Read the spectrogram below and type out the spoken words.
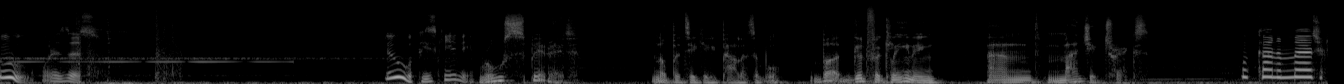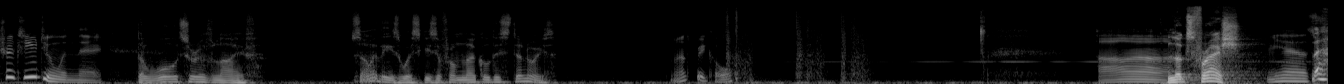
Ooh, what is this? Ooh, a piece of candy. Raw spirit. Not particularly palatable, but good for cleaning and magic tricks. What kind of magic tricks are you doing there? The water of life. Some of these whiskies are from local distilleries. That's pretty cool. Ah. Looks fresh. Yeah, that's Uh.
